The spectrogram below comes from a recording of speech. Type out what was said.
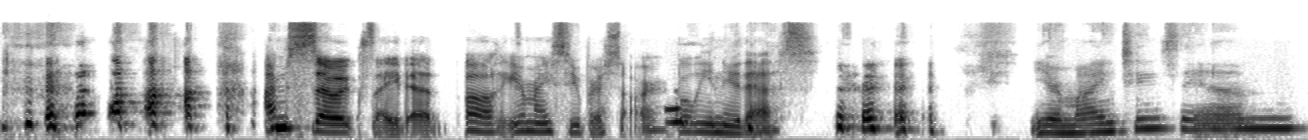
I'm so excited. Oh, you're my superstar. But we knew this. you're mine too, Sam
